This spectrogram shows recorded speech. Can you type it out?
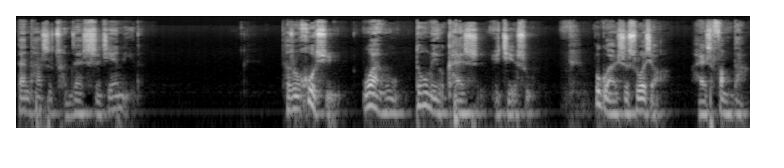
但它是存在时间里的。他说，或许万物都没有开始与结束，不管是缩小还是放大，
